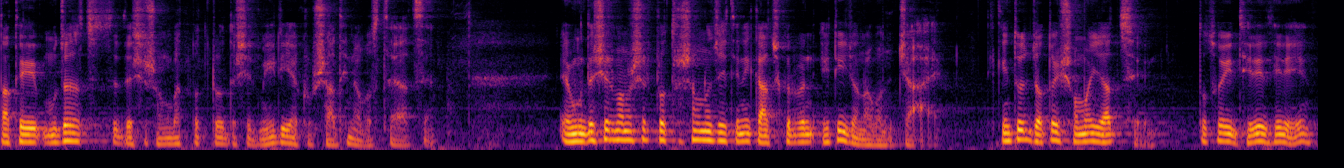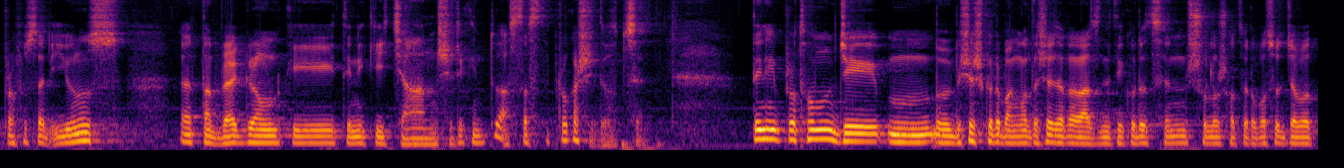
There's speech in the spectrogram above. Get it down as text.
তাতে বোঝা যাচ্ছে যে দেশের সংবাদপত্র, দেশের মিডিয়া খুব স্বাধীন অবস্থায় আছে। এবং দেশের মানুষের প্রত্যাশা অনুযায়ী তিনি কাজ করবেন, এটি জনগণ চায়। কিন্তু যতই সময় যাচ্ছে, ততই ধীরে ধীরে প্রফেসর ইউনুস তার ব্যাকগ্রাউন্ড কি, তিনি কি চান, সেটা কিন্তু আস্তে আস্তে প্রকাশিত হচ্ছে। তিনি প্রথম যে বিশেষ করে বাংলাদেশে যারা রাজনীতি করেছেন, ষোলো, সতেরো বছর যাবৎ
